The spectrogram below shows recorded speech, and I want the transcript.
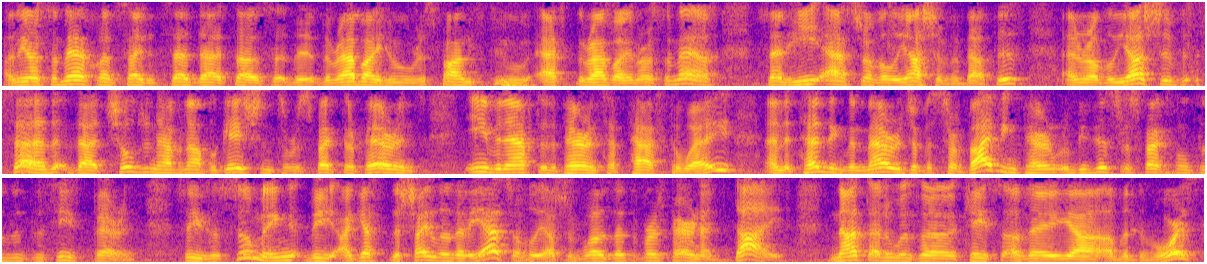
On the Or Sameach website, it said that uh, the, the rabbi who responds to ask the rabbi in Or Sameach said he asked Rav Elyashiv about this, and Rav Elyashiv said that children have an obligation to respect their parents even after the parents have passed away, and attending the marriage of a surviving parent would be disrespectful to the deceased parent. So he's assuming the, I guess the shaila that he asked Rav Elyashiv was that the first parent had died not that it was a case of a uh, of a divorce,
